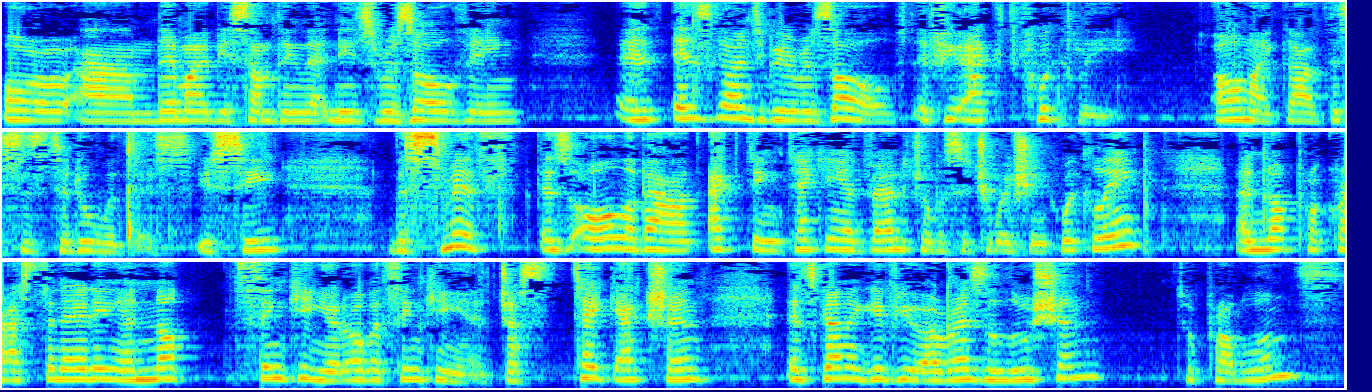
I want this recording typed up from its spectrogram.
or um, there might be something that needs resolving. It is going to be resolved if you act quickly. Oh my God, this is to do with this. You see, the Smith is all about acting, taking advantage of a situation quickly and not procrastinating and not thinking it, overthinking it. Just take action. It's going to give you a resolution to problems.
